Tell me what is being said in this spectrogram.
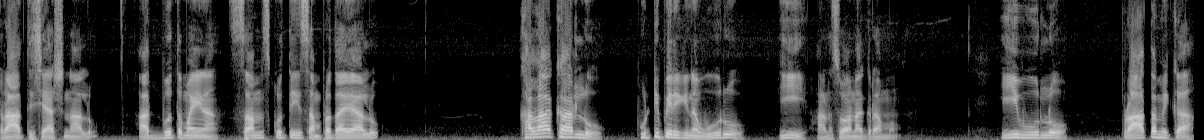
రాతి శాసనాలు అద్భుతమైన సంస్కృతి సంప్రదాయాలు. కళాకారులు పుట్టి పెరిగిన ఊరు ఈ అన్సోనా గ్రామం. ఈ ఊర్లో ప్రాథమిక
